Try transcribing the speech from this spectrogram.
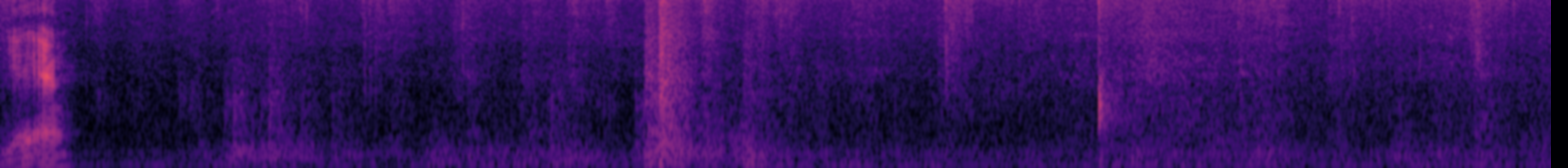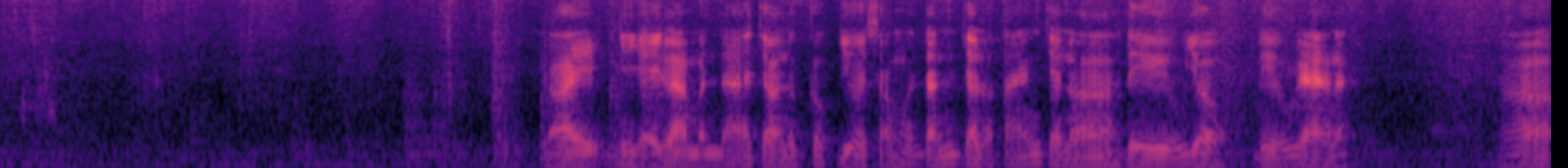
Dễ ăn. Rồi, như vậy là mình đã cho nước cốt dừa xong, mình đánh cho nó tán, cho nó đều vô, đều ra nè. Đó.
